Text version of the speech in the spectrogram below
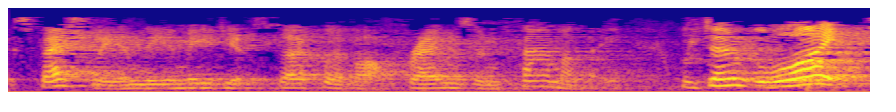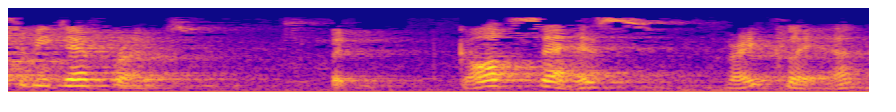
especially in the immediate circle of our friends and family. We don't like to be different. But God says, very clear,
